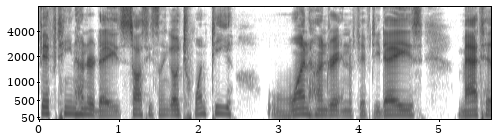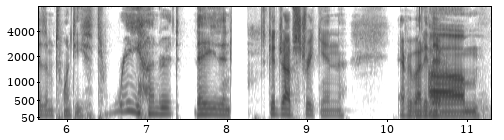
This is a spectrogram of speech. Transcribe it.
1,500 days. Saucy Slingo, 2,150 days. Mattism, 2,300 days. And good job streaking everybody there. Um,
